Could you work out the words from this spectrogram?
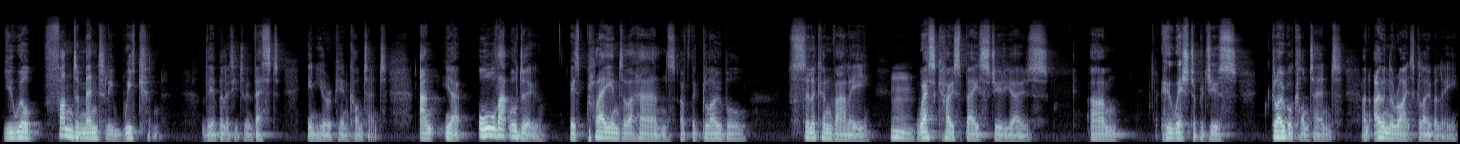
you will fundamentally weaken the ability to invest in European content. And you know, all that will do is play into the hands of the global Silicon Valley, West Coast based studios um, who wish to produce global content and own the rights globally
